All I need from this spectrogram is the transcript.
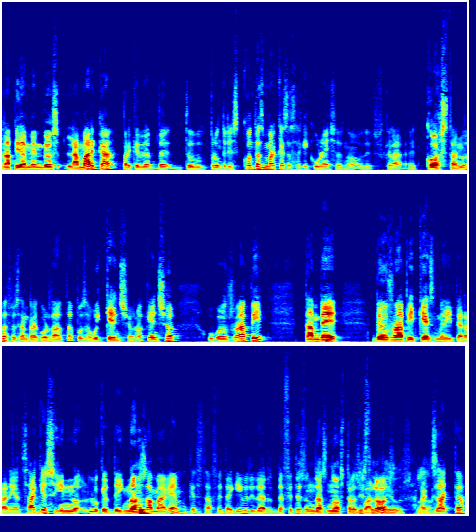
ràpidament veus la marca, perquè de, de, tu preguntaries, quantes marques de saque coneixes, no? Dius, clar, costa, no?, després en recordar-te, doncs avui Kensho, no? Kensho ho veus ràpid, també veus ràpid que és Mediterranean Sake, mm. o sigui, no, el que et dic, no ens amaguem que està fet aquí, vull dir, de, de fet és un dels nostres valors, clar. exacte,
